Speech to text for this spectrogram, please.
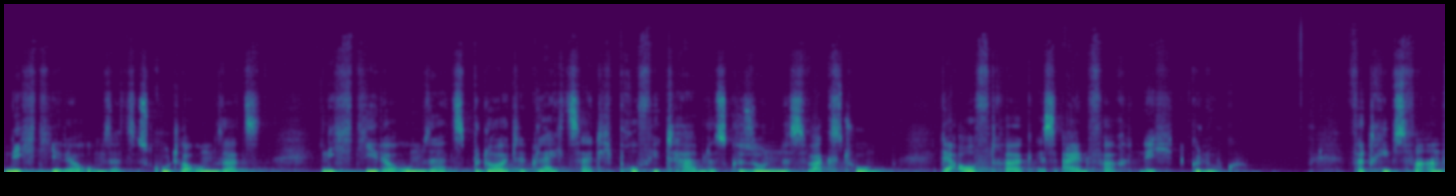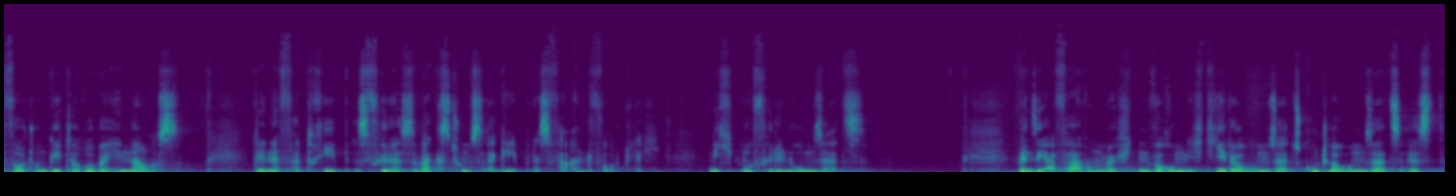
nicht jeder Umsatz ist guter Umsatz. Nicht jeder Umsatz bedeutet gleichzeitig profitables, gesundes Wachstum. Der Auftrag ist einfach nicht genug. Vertriebsverantwortung geht darüber hinaus, denn der Vertrieb ist für das Wachstumsergebnis verantwortlich, nicht nur für den Umsatz. Wenn Sie erfahren möchten, warum nicht jeder Umsatz guter Umsatz ist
